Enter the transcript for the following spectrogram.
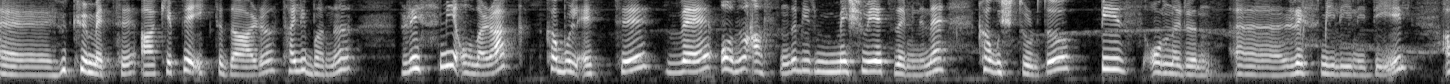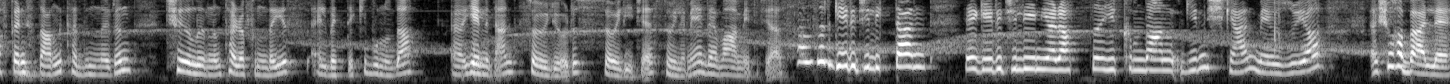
e, hükümeti, AKP iktidarı Taliban'ı resmi olarak kabul etti ve onu aslında bir meşruiyet zeminine kavuşturdu. Biz onların e, resmiliğini değil, Afganistanlı kadınların çığlığının tarafındayız. Elbette ki bunu da e, yeniden söylüyoruz, söyleyeceğiz, söylemeye devam edeceğiz. Hazır gericilikten ve gericiliğin yarattığı yıkımdan girmişken mevzuya e, şu haberle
